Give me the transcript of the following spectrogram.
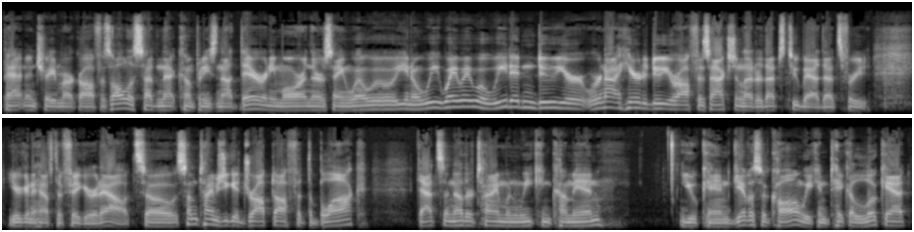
Patent and Trademark Office, all of a sudden that company's not there anymore, and they're saying, well, well you know, we wait, wait, well, we didn't do your, we're not here to do your office action letter. That's too bad. That's for you're going to have to figure it out. So sometimes you get dropped off at the block. That's another time when we can come in you can give us a call. We can take a look at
